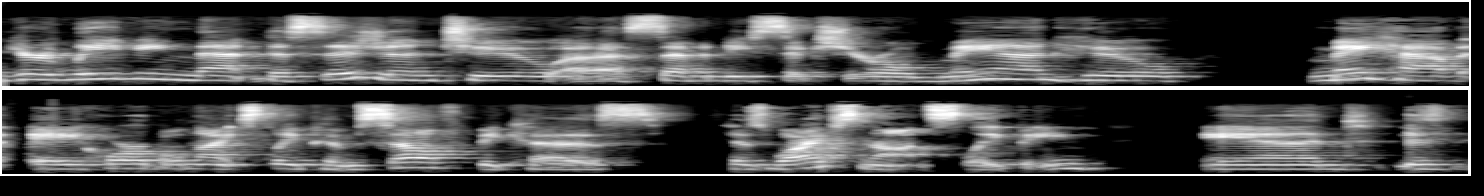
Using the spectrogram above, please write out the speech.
you're leaving that decision to a 76 year old man who may have a horrible night's sleep himself because his wife's not sleeping and is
